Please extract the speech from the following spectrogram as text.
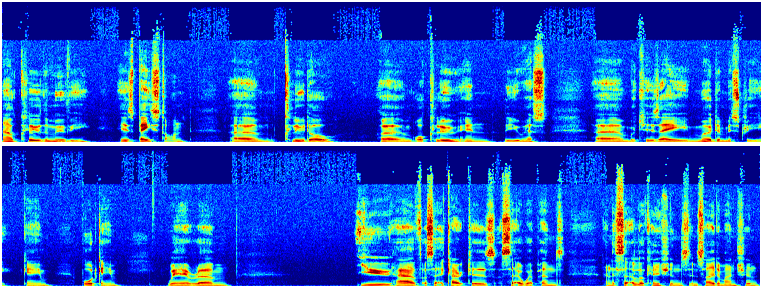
Now clue the movie is based on um, Cluedo, um, or Clue in the US, um, which is a murder mystery game, board game, where um, you have a set of characters, a set of weapons, and a set of locations inside a mansion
